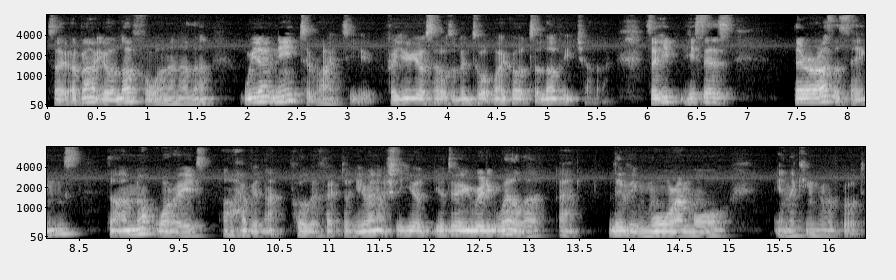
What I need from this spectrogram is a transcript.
So, about your love for one another, we don't need to write to you, for you yourselves have been taught by God to love each other. So, he, he says, there are other things that I'm not worried are having that pull effect on you, and actually, you're, you're doing really well at, at living more and more in the kingdom of God.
